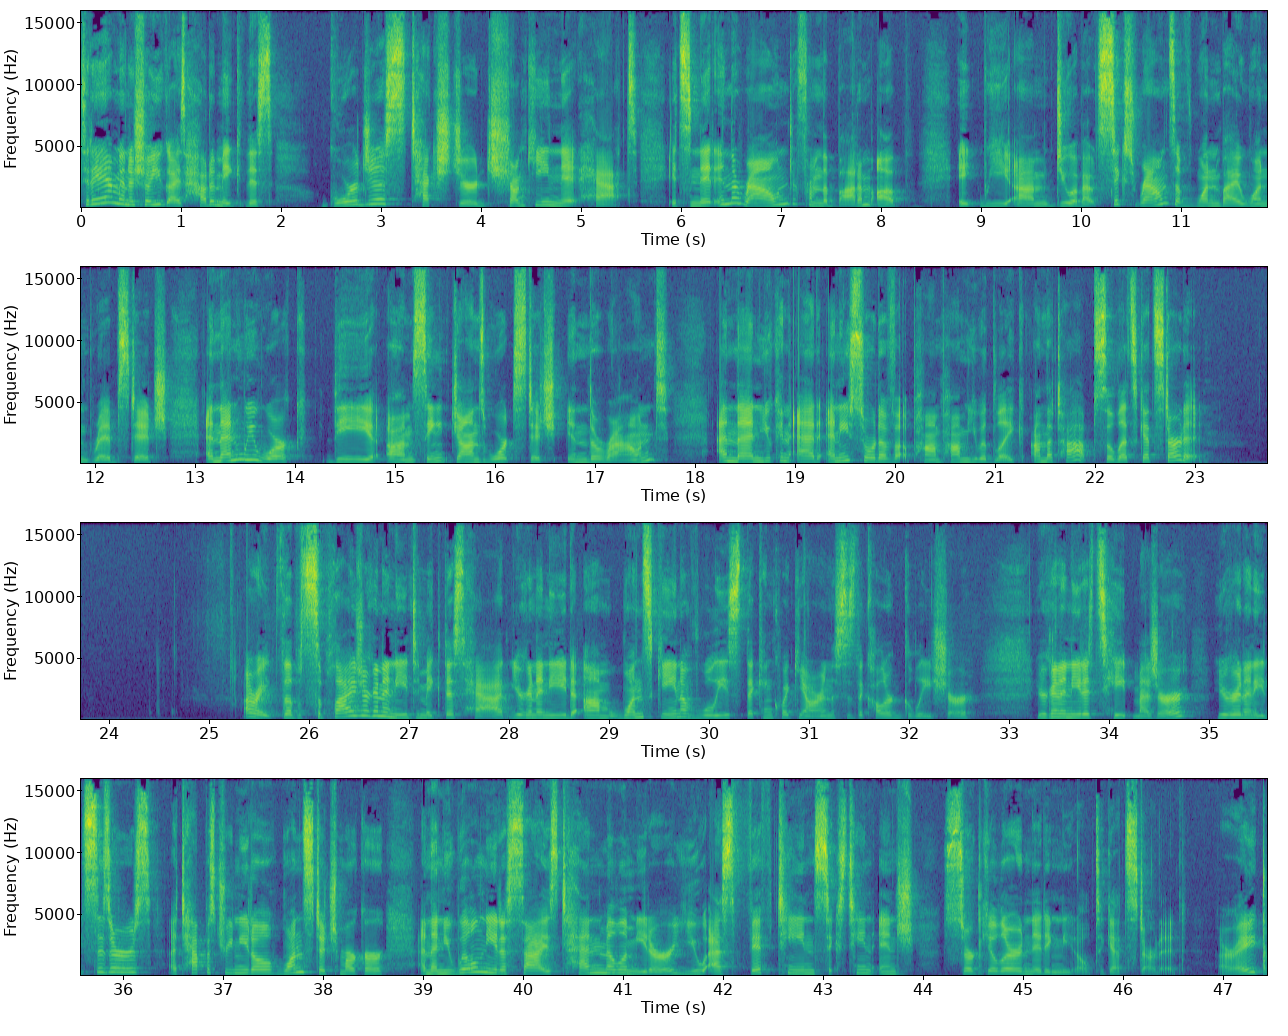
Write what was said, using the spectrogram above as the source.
Today I'm going to show you guys how to make this gorgeous textured chunky knit hat. It's knit in the round from the bottom up. It, we um, do about six rounds of one by one rib stitch and then we work the um, St. John's wort stitch in the round and then you can add any sort of pom-pom you would like on the top. So let's get started. All right, the supplies you're gonna need to make this hat, you're gonna need um, one skein of Wool-Ease Thick and Quick yarn. This is the color Glacier. You're gonna need a tape measure. You're gonna need scissors, a tapestry needle, one stitch marker, and then you will need a size 10 millimeter US 15, 16 inch circular knitting needle to get started. All right.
